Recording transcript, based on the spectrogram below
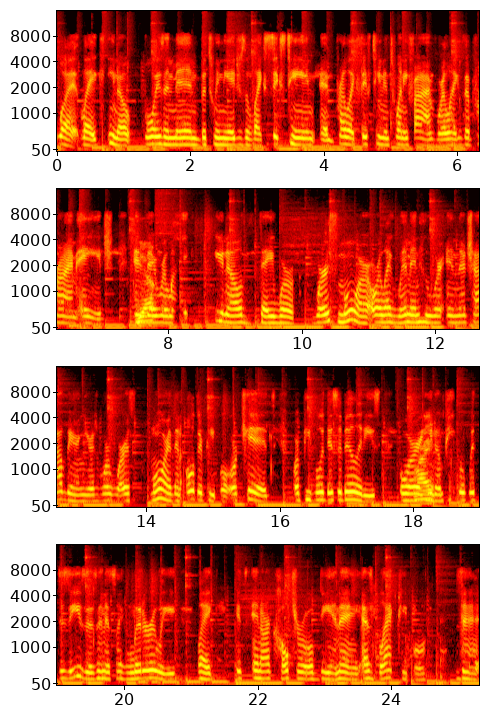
What like you know, boys and men between the ages of like 16 and probably like 15 and 25 were like the prime age, and yeah. they were like, you know, they were worth more, or like women who were in their childbearing years were worth more than older people or kids or people with disabilities or right. you know people with diseases and it's like literally like it's in our cultural DNA as black people that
